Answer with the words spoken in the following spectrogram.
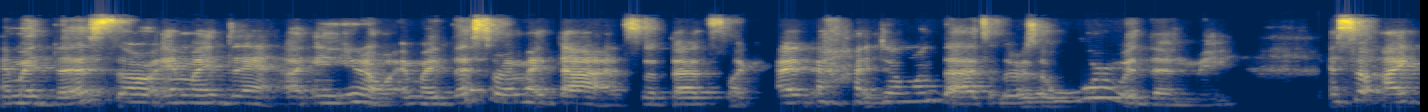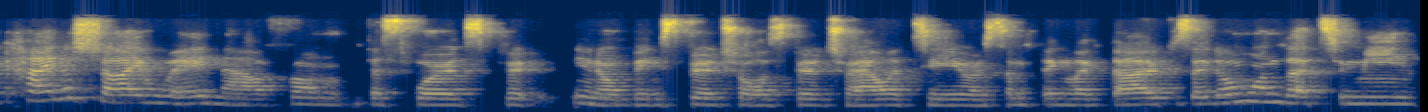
am I this or am I that? Uh, you know, am I this or am I that? So that's like, I, I don't want that. So there's a war within me. And so I kind of shy away now from this word, you know, being spiritual or spirituality or something like that, because I don't want that to mean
